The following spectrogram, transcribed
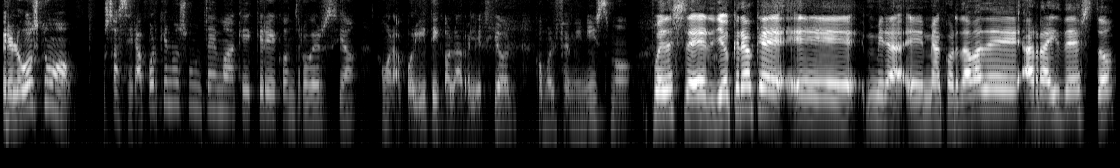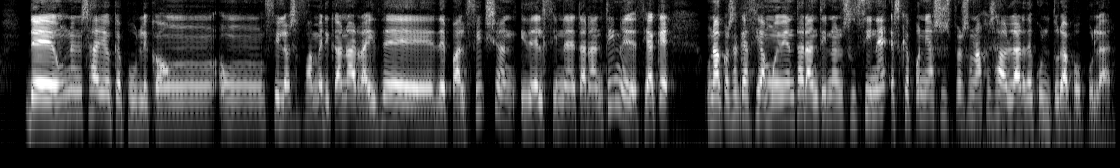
Pero luego es como, o sea, ¿será porque no es un tema que cree controversia, como la política o la religión, como el feminismo? Puede ser. Yo creo que, eh, mira, eh, me acordaba de, a raíz de esto, de un ensayo que publicó un, un filósofo americano a raíz de, de Pulp Fiction y del cine de Tarantino. Y decía que una cosa que hacía muy bien Tarantino en su cine es que ponía a sus personajes a hablar de cultura popular.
